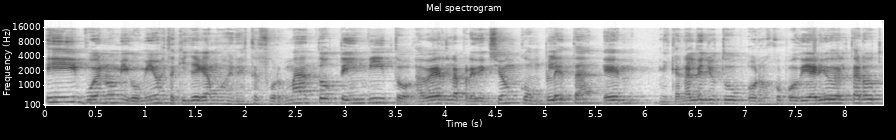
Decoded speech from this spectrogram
Y bueno, amigo mío, hasta aquí llegamos en este formato. Te invito a ver la predicción completa en mi canal de YouTube Horóscopo Diario del Tarot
